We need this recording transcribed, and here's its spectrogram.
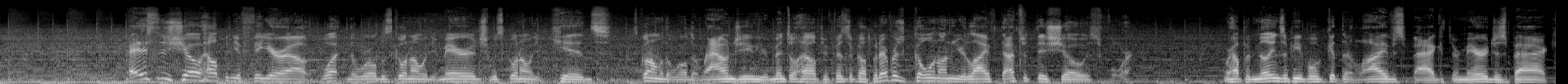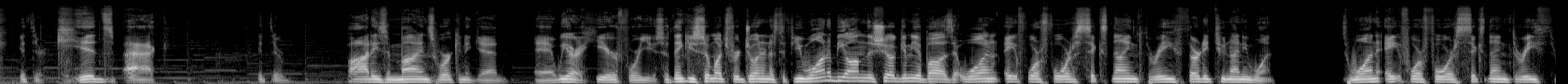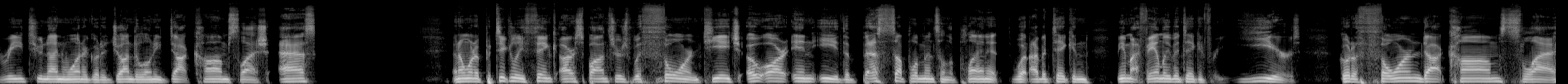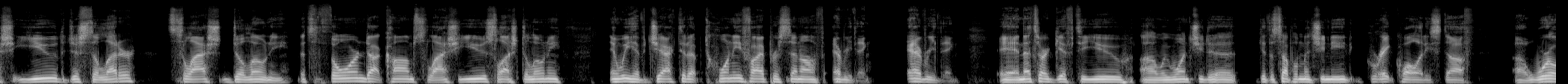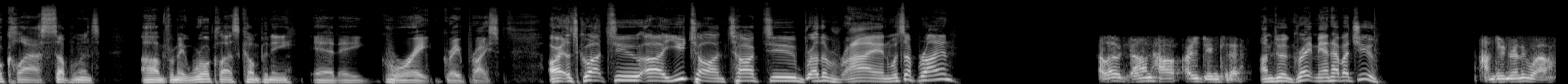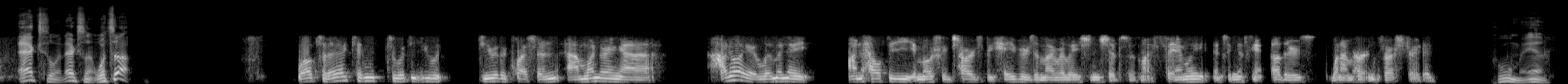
Hey, this is a show helping you figure out what in the world is going on with your marriage, what's going on with your kids, what's going on with the world around you, your mental health, your physical health, whatever's going on in your life. That's what this show is for. We're helping millions of people get their lives back, get their marriages back, get their kids back, get their bodies and minds working again and we are here for you. So thank you so much for joining us. If you want to be on the show, give me a buzz at 1 844 693 3291. It's 1 844 693 3291 or go to johndelony.com slash ask. And I want to particularly thank our sponsors with Thorne, T H O R N E, the best supplements on the planet. What I've been taking, me and my family have been taking for years. Go to thorne.com slash you, just a letter slash Delony. That's thorne.com slash you slash Delony. And we have jacked it up 25% off everything, everything. And that's our gift to you. Uh, we want you to get the supplements you need, great quality stuff, uh, world class supplements um, from a world class company at a great, great price. All right, let's go out to uh, Utah and talk to brother Ryan. What's up, Ryan? Hello, John. How are you doing today? I'm doing great, man. How about you? I'm doing really well. Excellent, excellent. What's up? Well, today I came to with you, to you with a question. I'm wondering, uh, how do I eliminate unhealthy, emotionally charged behaviors in my relationships with my family and significant others when I'm hurt and frustrated? Oh man,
